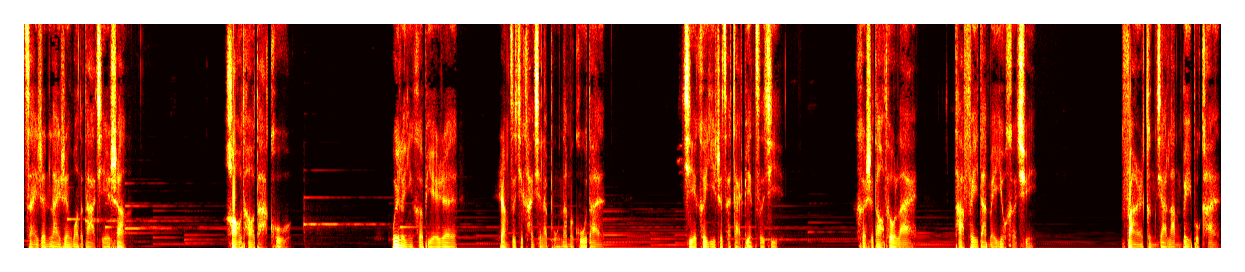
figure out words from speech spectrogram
在人来人往的大街上，嚎啕大哭。为了迎合别人，让自己看起来不那么孤单，杰克一直在改变自己。可是到头来，他非但没有合群，反而更加狼狈不堪。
